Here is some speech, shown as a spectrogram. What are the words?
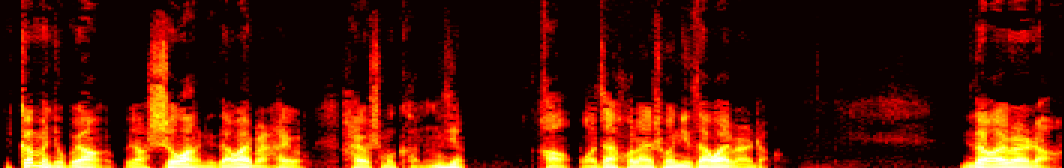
你根本就不要不要奢望你在外边还有还有什么可能性。好，我再回来说你在外边找，你在外边找，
